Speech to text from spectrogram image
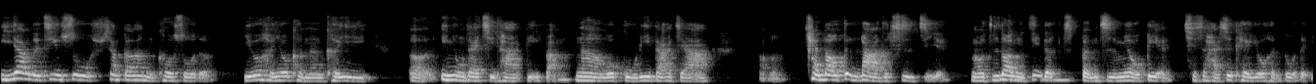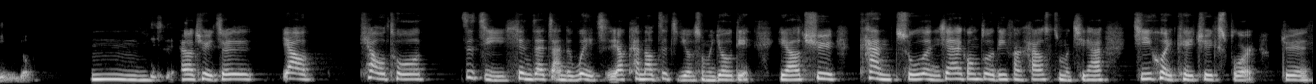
一样的技术，像刚刚尼可说的，也有很有可能可以呃应用在其他地方。那我鼓励大家，呃，看到更大的世界，然后知道你自己的本质没有变，其实还是可以有很多的应用。嗯，还有去就是要跳脱自己现在站的位置，要看到自己有什么优点，也要去看除了你现在工作的地方，还有什么其他机会可以去 explore。我觉得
